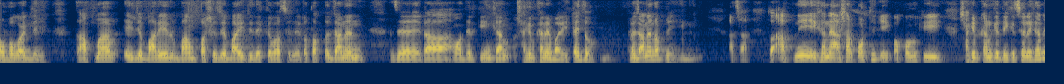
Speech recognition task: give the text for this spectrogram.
অল্প কয়েকদিন। তো আপনার এই যে বাড়ির বাম পাশে যে বাড়িটি দেখতে পাচ্ছেন এটা তো আপনি জানেন যে এটা আমাদের কিং খান সাকিব খানের বাড়ি তাই তো? এটা জানেন আপনি? আচ্ছা তো আপনি এখানে আসার পর থেকে কখনো কি সাকিব খানকে দেখেছেন এখানে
